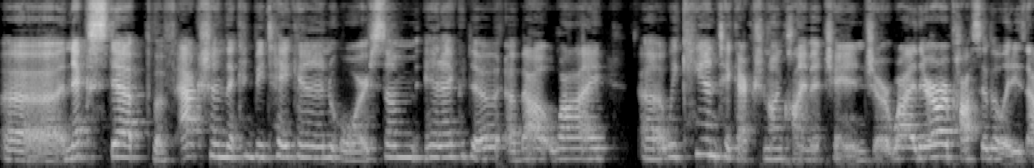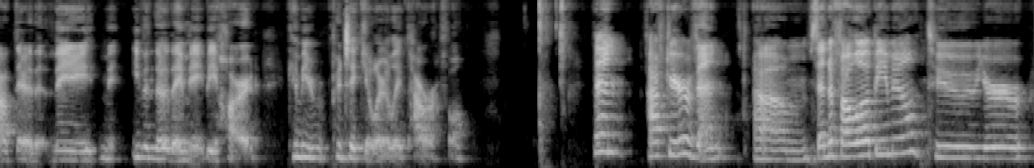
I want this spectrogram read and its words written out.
uh, next step of action that can be taken or some anecdote about why uh, we can take action on climate change or why there are possibilities out there that may, may even though they may be hard, can be particularly powerful. Then after your event, um, send a follow-up email to your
